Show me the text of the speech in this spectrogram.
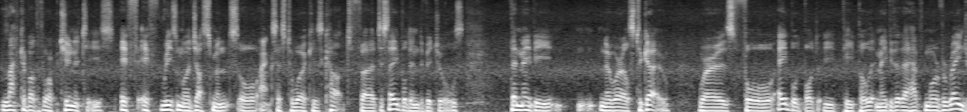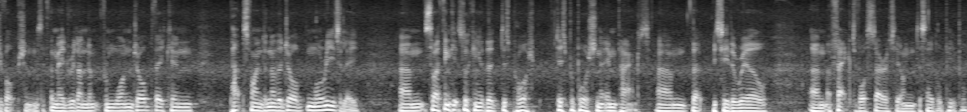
lack of other opportunities. If, if reasonable adjustments or access to work is cut for disabled individuals, there may be nowhere else to go. Whereas for able bodied people, it may be that they have more of a range of options. If they're made redundant from one job, they can perhaps find another job more easily. Um, so I think it's looking at the disproportionate impact um, that we see the real um, effect of austerity on disabled people.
